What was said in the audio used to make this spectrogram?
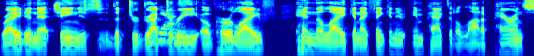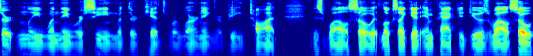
right and that changed the trajectory yes. of her life and the like. And I think it impacted a lot of parents, certainly when they were seeing what their kids were learning or being taught as well. So it looks like it impacted you as well. So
